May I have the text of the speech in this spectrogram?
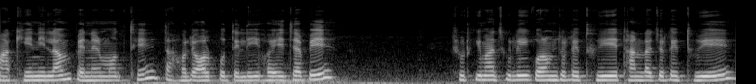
মাখিয়ে নিলাম প্যানের মধ্যে, তাহলে অল্প তেলেই হয়ে যাবে। শুটকি মাছগুলি গরম জলে ধুয়ে, ঠান্ডা জলে ধুয়ে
